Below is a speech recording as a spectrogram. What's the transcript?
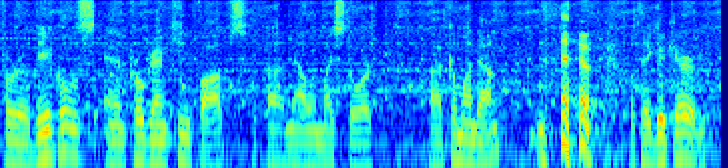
for vehicles and program key fobs uh, now in my store. Uh, come on down. we'll take good care of you.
